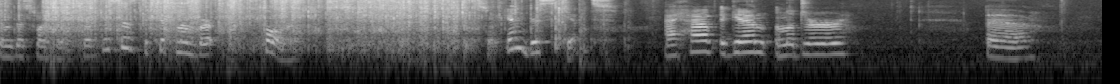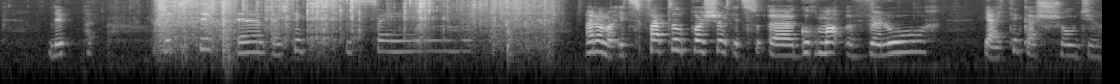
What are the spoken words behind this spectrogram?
in this one here. So this is the kit number four. So in this kit I have again another uh, lip lipstick and I think it's the same. I don't know it's Fatal Potion it's uh, Gourmand Velour yeah I think I showed you.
